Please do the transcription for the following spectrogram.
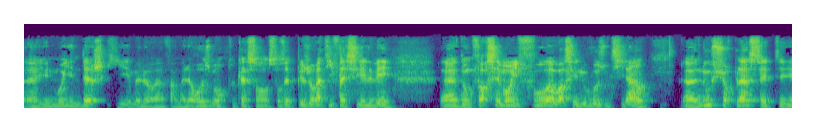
euh, il y a une moyenne d'âge qui est malheureusement, en tout cas sans, être péjoratif, assez élevée. Euh, donc forcément, il faut avoir ces nouveaux outils-là. Euh, nous, sur place, ça a été,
